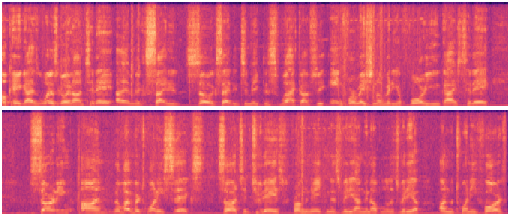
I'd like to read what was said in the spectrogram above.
Okay guys, what is going on? Today I am excited, so excited to make this Black Ops 3 informational video for you guys today. Starting on November 26th, so that's in two days from making this video, I'm going to upload this video on the 24th.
